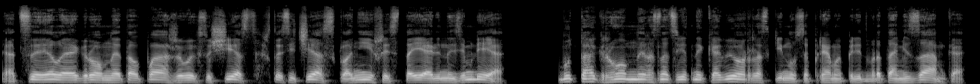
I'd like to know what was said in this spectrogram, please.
а целая огромная толпа живых существ, что сейчас, склонившись, стояли на земле, будто огромный разноцветный ковер раскинулся прямо перед вратами замка.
